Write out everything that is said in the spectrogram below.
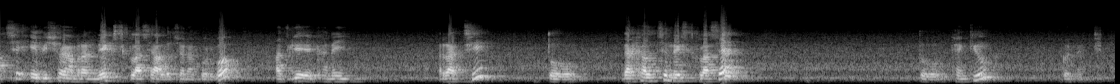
আছে। এ বিষয়ে আমরা নেক্সট ক্লাসে আলোচনা করব। আজকে এখানেই রাখছি। তো দেখা হচ্ছে নেক্সট ক্লাসে তো থ্যাংক ইউ গুড নাইট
